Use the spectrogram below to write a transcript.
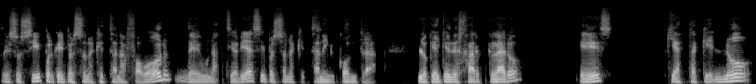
eso sí, porque hay personas que están a favor de unas teorías y personas que están en contra. Lo que hay que dejar claro es que hasta que no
